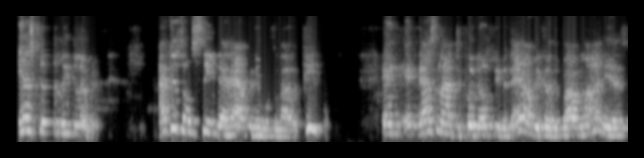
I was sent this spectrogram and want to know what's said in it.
instantly delivered. I just don't see that happening with a lot of people. And, and that's not to put those people down because the bottom line is,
